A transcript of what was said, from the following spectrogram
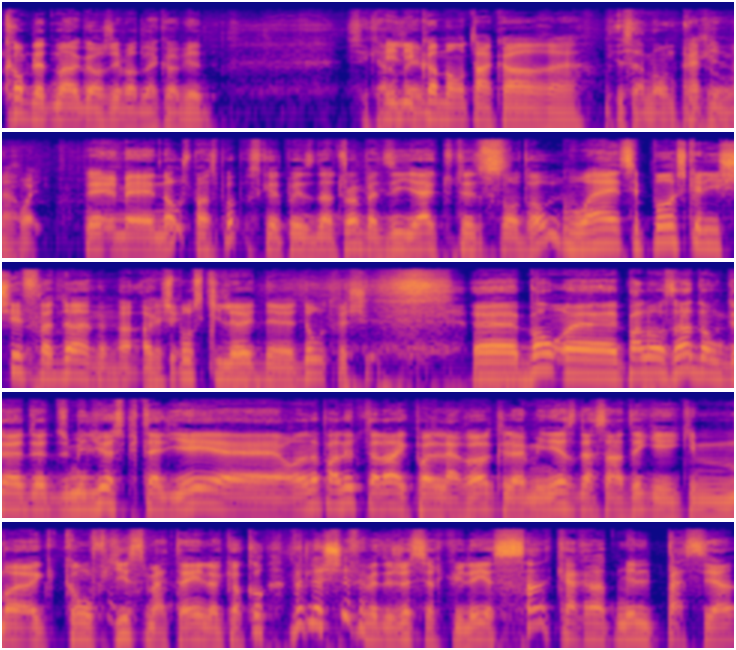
complètement engorgés par de la COVID. et les cas montent encore euh, et ça monte rapidement, oui. Mais, non, je pense pas, parce que le président Trump a dit hier que tout est sous contrôle. Ouais, c'est pas ce que les chiffres donnent. ah, Je pense qu'il a d'autres chiffres. Euh, bon, euh, parlons-en donc du milieu hospitalier. Euh, on en a parlé tout à l'heure avec Paul Larocque, le ministre de la Santé, qui, m'a confié ce matin. Là, en fait, le chiffre avait déjà circulé. Il y a 140 000 patients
